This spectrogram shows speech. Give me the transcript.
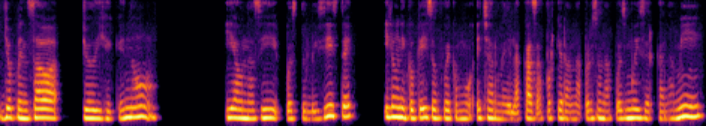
yo pensaba, yo dije que no. Y aún así, pues tú lo hiciste y lo único que hizo fue como echarme de la casa porque era una persona pues muy cercana a mí,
